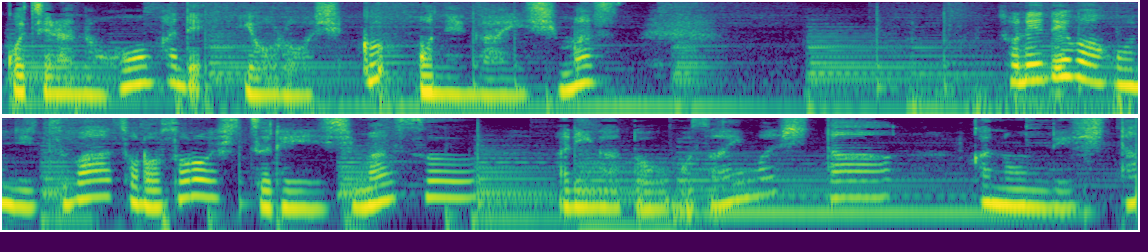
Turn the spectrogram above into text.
こちらの方までよろしくお願いします。それでは本日はそろそろ失礼します。ありがとうございました。カノンでした。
